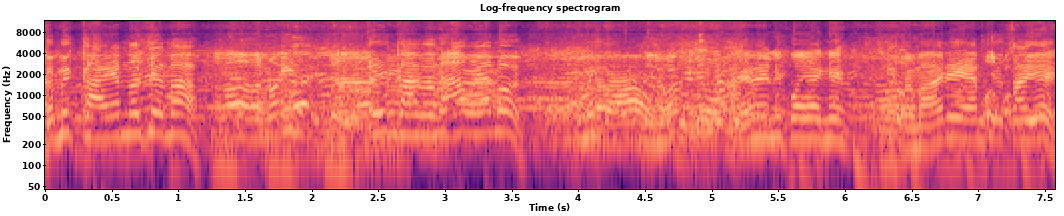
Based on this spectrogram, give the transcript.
Cái mic cài em nói chuyện mà. Nó ít Ê cài vào áo của em thôi. Cái mic vào. Em lên đi quay anh đi. Thoải mái đi em chịu tay ấy.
